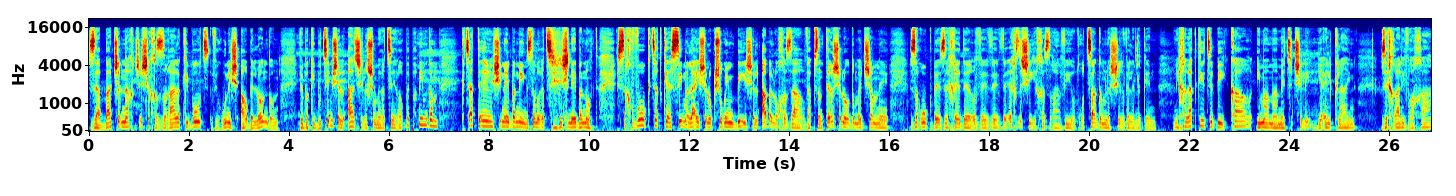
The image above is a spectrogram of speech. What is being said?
זה הבת של נחצ'ה שחזרה לקיבוץ, והוא נשאר בלונדון, ובקיבוצים של אז, של השומר הצעיר, הרבה פעמים גם קצת אה, שיני בנים, זאת אומרת, שיני בנות. סחבו קצת כעסים עליי שלא קשורים בי, של אבא לא חזר, והפסנתר שלו עוד עומד שם אה, זרוק באיזה חדר, ו- ו- ואיך זה שהיא חזרה, והיא עוד רוצה גם לשיר ולנגן. אני חלקתי את זה בעיקר עם המאמצת שלי, יעל קליין, זכרה לברכה,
